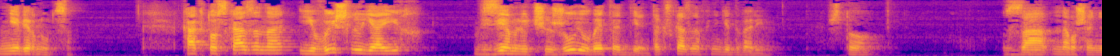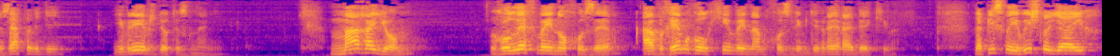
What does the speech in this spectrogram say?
не вернутся. Как то сказано, и вышлю я их в землю чужую в этот день. Так сказано в книге Дворим, что за нарушение заповедей евреев ждет изгнание. Марайом голех вейно хозер, авгем голхим вейнам хозлим, деврей раби Акива. Написано, и вышлю я их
